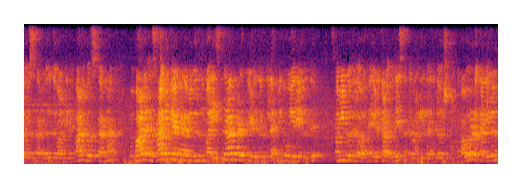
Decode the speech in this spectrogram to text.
புரஸ்கார் விருது வாங்கினேன் பால புரஸ்கார்னா இப்போ பால சாகித்ய அகாடமி விருது மாதிரி சிறார்களுக்கு எழுதுறதுல மிக உயரிய விருது. சமீபத்துல வந்து எழுத்தாளர் உதயசங்கர் வாங்கியிருந்தார் இந்த வருஷம் அவரோட கதைகள்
